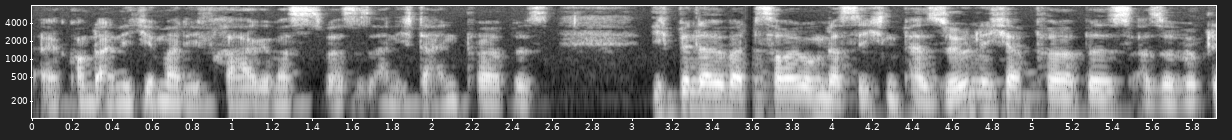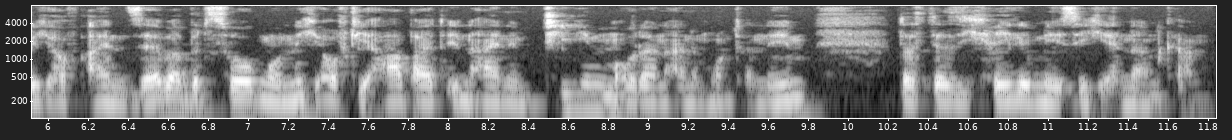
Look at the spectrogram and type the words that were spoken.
äh, kommt eigentlich immer die Frage, was, was ist eigentlich dein Purpose? Ich bin der Überzeugung, dass sich ein persönlicher Purpose, also wirklich auf einen selber bezogen und nicht auf die Arbeit in einem Team oder in einem Unternehmen, dass der sich regelmäßig ändern kann.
